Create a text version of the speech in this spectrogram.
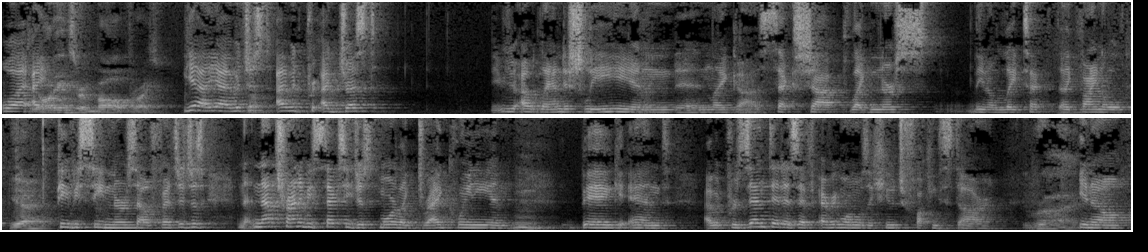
well, the I, audience are involved, right? Yeah, yeah. I would just, I would, pre- I dressed outlandishly and and like uh, sex shop, like nurse, you know, latex, like vinyl, Yeah. PVC nurse outfits. it just n- not trying to be sexy, just more like drag queeny and hmm. big. And I would present it as if everyone was a huge fucking star, Right. you know,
